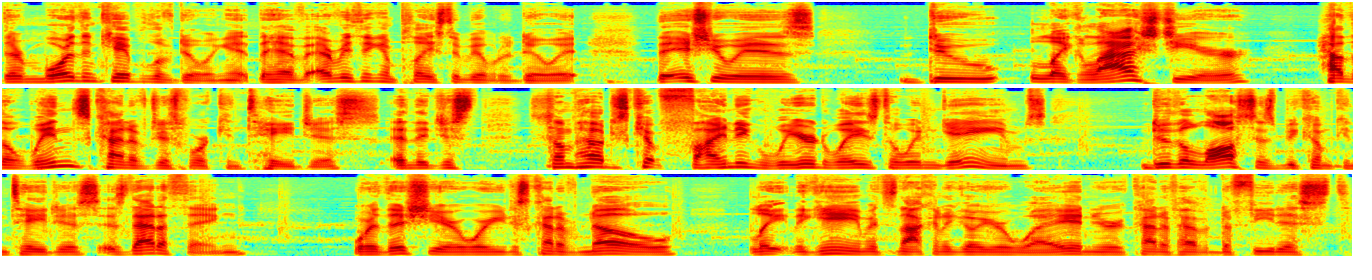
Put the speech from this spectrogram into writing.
they're more than capable of doing it. They have everything in place to be able to do it. The issue is, do like last year, how the wins kind of just were contagious, and they just somehow just kept finding weird ways to win games. Do the losses become contagious? Is that a thing? Where this year, where you just kind of know late in the game, it's not going to go your way, and you're kind of have a defeatist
